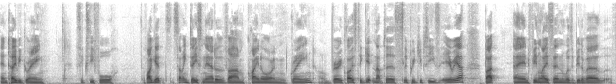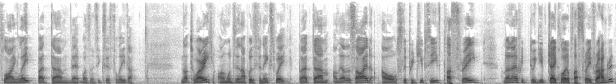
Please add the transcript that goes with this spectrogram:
And Toby Green, 64. So if I get something decent out of um, Quaynor and Green, I'm very close to getting up to Slippery Gypsies area. But and Finlayson was a bit of a flying leap, but um, that wasn't successful either. Not to worry, onwards and upwards for next week. But um, on the other side, I'll Slippery Gypsies plus three. I don't know if we do we give Jake Lloyd a plus three for a hundred.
